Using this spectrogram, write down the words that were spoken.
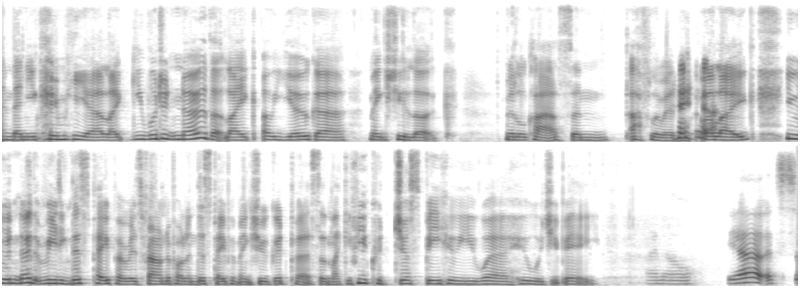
and then you came here, like you wouldn't know that like oh yoga makes you look middle class and affluent. Yeah. or like you wouldn't know that reading this paper is frowned upon and this paper makes you a good person. Like if you could just be who you were who would you be? I know. Yeah it's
